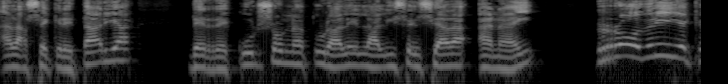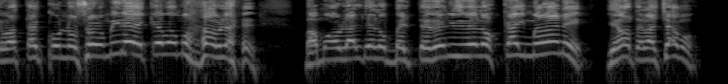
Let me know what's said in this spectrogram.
a la secretaria de Recursos Naturales, la licenciada Anaí Rodríguez, que va a estar con nosotros. Mira, ¿de qué vamos a hablar? Vamos a hablar de los vertederos y de los caimanes. Llévatela, chamo.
